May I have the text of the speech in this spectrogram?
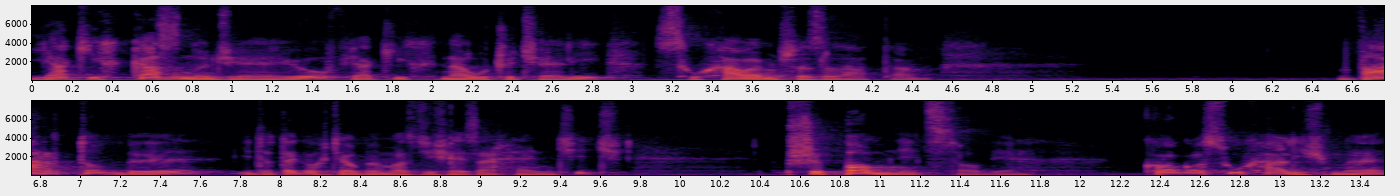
jakich kaznodziejów, jakich nauczycieli słuchałem przez lata. Warto by, i do tego chciałbym Was dzisiaj zachęcić, przypomnieć sobie, kogo słuchaliśmy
